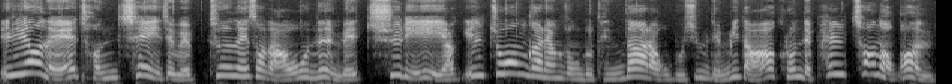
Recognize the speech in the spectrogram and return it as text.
1년에 전체 이제 웹툰에서 나오는 매출이 약 1조 원가량 정도 된다라고 보시면 됩니다. 그런데 8천억 원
